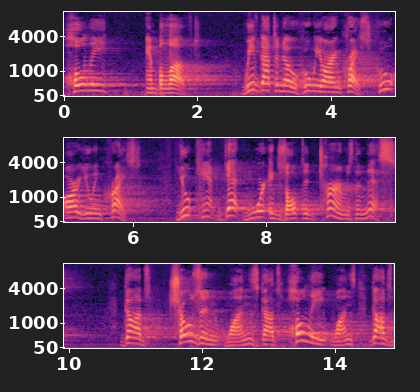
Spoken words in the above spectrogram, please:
holy and beloved. We've got to know who we are in Christ. Who are you in Christ? You can't get more exalted terms than this. God's chosen ones, God's holy ones, God's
